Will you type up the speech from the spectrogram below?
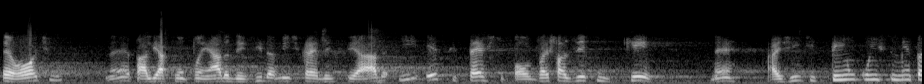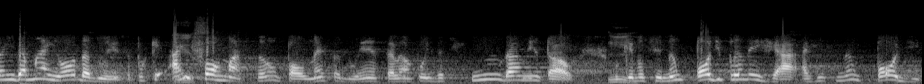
é ótimo, né? Está ali acompanhada, devidamente credenciada. E esse teste, Paulo, vai fazer com que né, a gente tem um conhecimento ainda maior da doença, porque a informação, Paulo, nessa doença, ela é uma coisa fundamental, porque hum. você não pode planejar, a gente não pode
